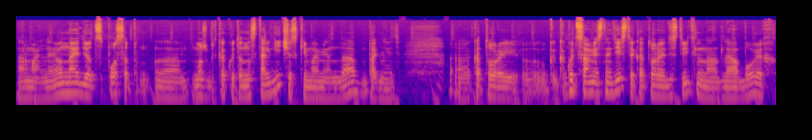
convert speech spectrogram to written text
нормально. И он найдет способ, э, может быть, какой-то ностальгический момент, да, поднять, э, который, э, какое-то совместное действие, которое действительно для обоих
